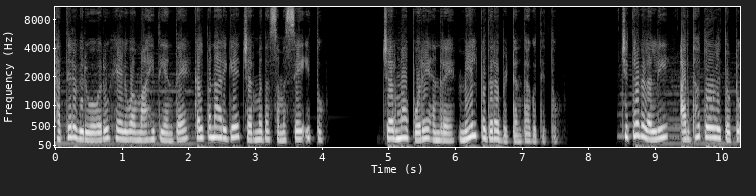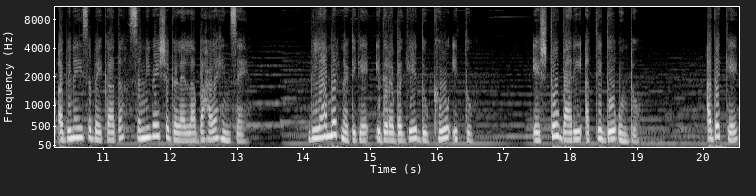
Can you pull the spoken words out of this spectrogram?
ಹತ್ತಿರವಿರುವವರು ಹೇಳುವ ಮಾಹಿತಿಯಂತೆ ಕಲ್ಪನಾರಿಗೆ ಚರ್ಮದ ಸಮಸ್ಯೆ ಇತ್ತು. ಚರ್ಮ ಪೊರೆ ಅಂದ್ರೆ ಮೇಲ್ಪದರ ಬಿಟ್ಟಂತಾಗುತ್ತಿತ್ತು. ಚಿತ್ರಗಳಲ್ಲಿ ಅರ್ಧ ತೋಳು ತೊಟ್ಟು ಅಭಿನಯಿಸಬೇಕಾದ ಸನ್ನಿವೇಶಗಳೆಲ್ಲ ಬಹಳ ಹಿಂಸೆ. ಗ್ಲಾಮರ್ ನಟಿಗೆ ಇದರ ಬಗ್ಗೆ ದುಃಖವೂ ಇತ್ತು. ಎಷ್ಟೋ ಬಾರಿ ಅತ್ತಿದ್ದೂ ಉಂಟು. ಅದಕ್ಕೆ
